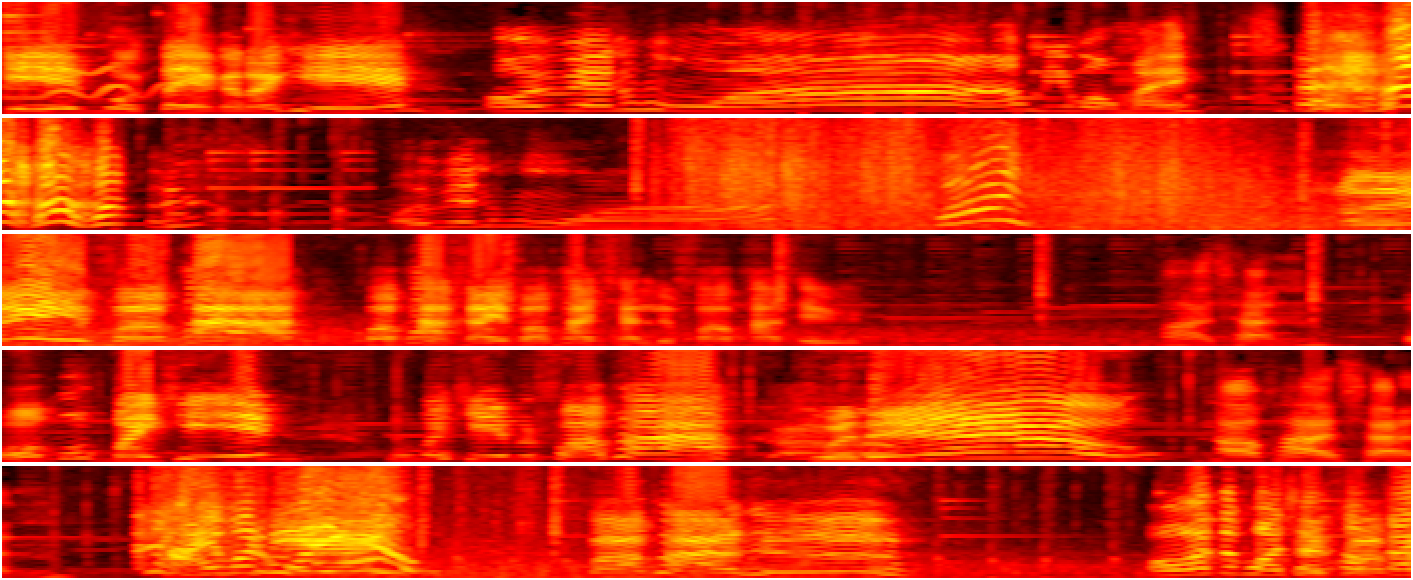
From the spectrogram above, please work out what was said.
เคนหมวกแตกกันนะเคนโอ้ยเวียนหัว มีบอกไหม โอ้ยเวียนหัวว้ายเอ้ยฟ้าผ่าฟ้าผ่าใครฟ้าผ่าฉันหรือฟ้าผ่าเธอผ่าฉัน โอ้หมวกใหม่เคนหมวกใหม่เคนมันฟ้าผ่าสวยแล้วเขาผ่าฉันหายหมดหัวแล้วฟ้าผ่าเธอโอ้แต่พอฉันเข้าใกล้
